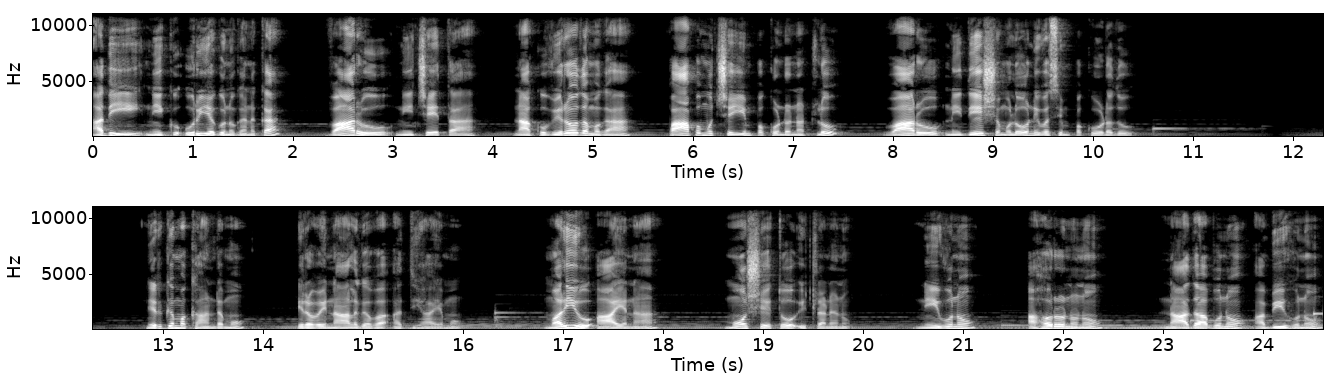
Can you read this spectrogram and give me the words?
అది నీకు ఉరియగును గనుక వారు నీ చేత నాకు విరోధముగా పాపము చేయింపకుండునట్లు వారు నీ దేశములో నివసింపకూడదు. నిర్గమకాండము ఇరవై నాలుగవ అధ్యాయము. మరియు ఆయన మోషేతో ఇట్లనెను. నీవును అహరోనును నాదాబును అబీహును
